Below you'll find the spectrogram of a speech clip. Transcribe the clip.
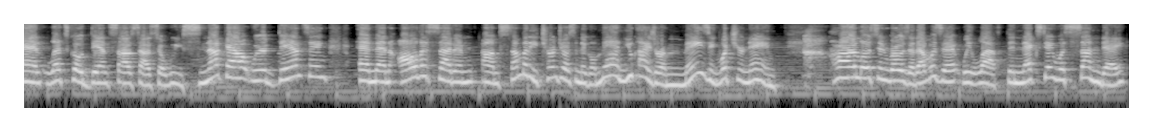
And let's go dance salsa. So we snuck out. We're dancing. And then all of a sudden, um, somebody turned to us and they go, man, you guys are amazing. What's your name? Carlos and Rosa. That was it. We left. The next day was Sunday,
